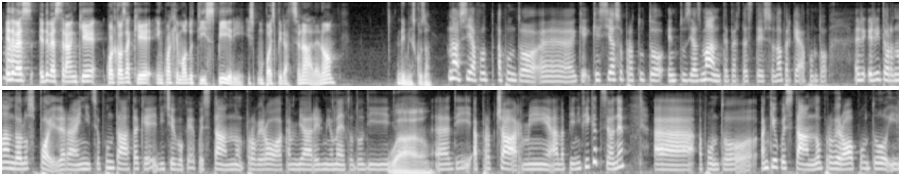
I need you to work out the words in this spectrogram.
Ma- E deve, ess- e deve essere anche qualcosa che in qualche modo ti ispiri, is- un po' ispirazionale, no? Dimmi, scusa. No, sì, appu- appunto, eh, che, che sia soprattutto entusiasmante per te stesso, no? Perché appunto, ri- ritornando allo spoiler a inizio puntata, che dicevo che quest'anno proverò a cambiare il mio metodo di, Wow. eh, di approcciarmi alla pianificazione, eh, appunto, anch'io quest'anno proverò appunto il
